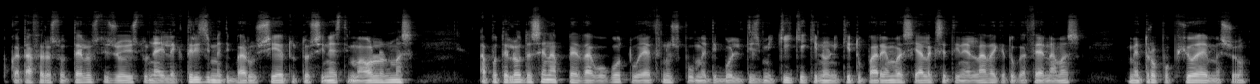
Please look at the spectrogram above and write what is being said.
που κατάφερε στο τέλος της ζωής του να ηλεκτρίζει με την παρουσία του το συνέστημα όλων μας, αποτελώντας ένα παιδαγωγό του έθνους που με την πολιτισμική και κοινωνική του παρέμβαση άλλαξε την Ελλάδα και τον καθένα μας με τρόπο πιο έμεσο,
